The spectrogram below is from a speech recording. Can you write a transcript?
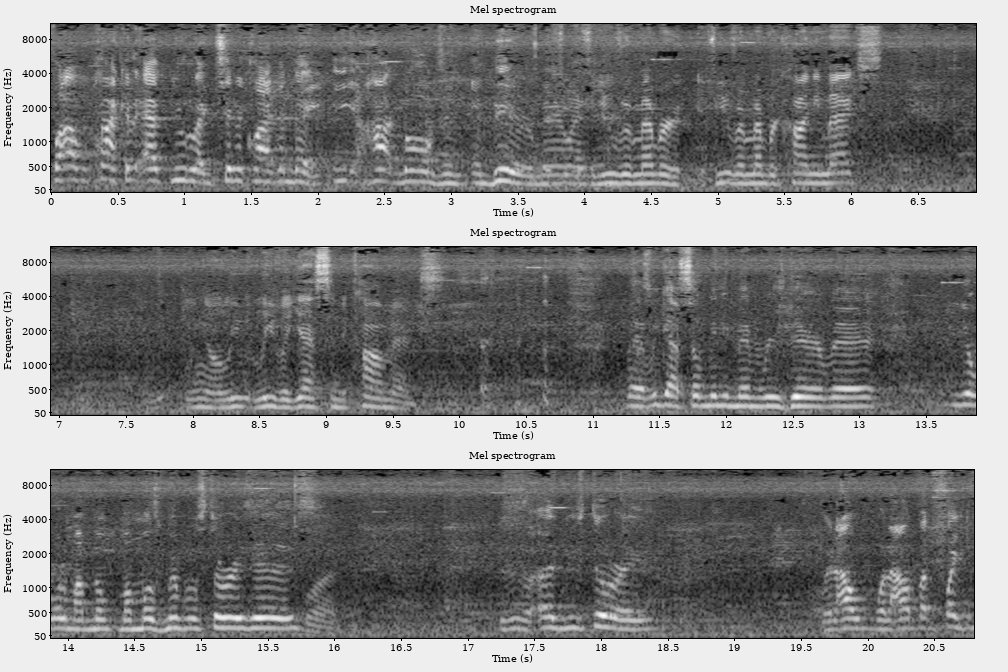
five o'clock in the afternoon, like ten o'clock a day, eating hot dogs and, and beer, man. Like, If you remember, if you remember Connie Max, you know, leave, leave a yes in the comments. man, we got so many memories there, man. You know what my my most memorable stories is? What? This is an ugly story. When I when I was about to fight the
